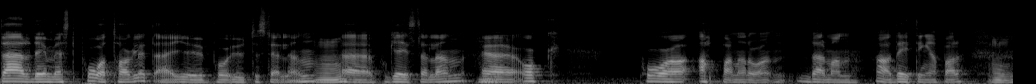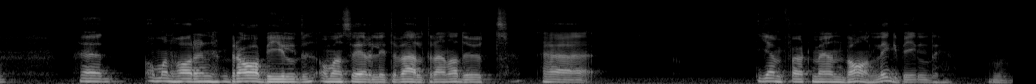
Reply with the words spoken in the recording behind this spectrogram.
där det är mest påtagligt är ju på uteställen, Mm. eh, på gayställen Mm. eh, och på apparna då, där man, ja, datingappar. Mm. Eh, om man har en bra bild och man ser lite vältränad ut eh, jämfört med en vanlig bild Mm.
